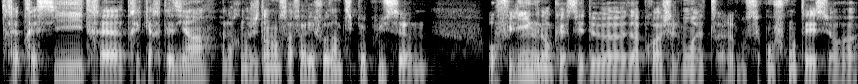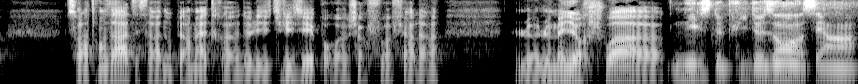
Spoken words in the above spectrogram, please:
très précis, très, très cartésien, alors que moi j'ai tendance à faire les choses un petit peu plus hum, au feeling. Donc euh, ces deux euh, approches, elles vont, être, elles vont se confronter sur, euh, sur la transat et ça va nous permettre de les utiliser pour chaque fois faire la, le, le meilleur choix. Nils, depuis deux ans, c'est un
